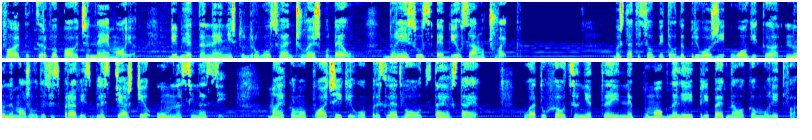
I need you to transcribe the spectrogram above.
Твоята църква повече не е моя. Библията не е нищо друго, освен човешко дело. Дори Исус е бил само човек. Бащата се опитал да приложи логика, но не можел да се справи с блестящия ум на сина си. Майка му, плачейки го, преследвала от стая в стая. Когато хълцанията й не помогнали, прибегнала към молитва.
